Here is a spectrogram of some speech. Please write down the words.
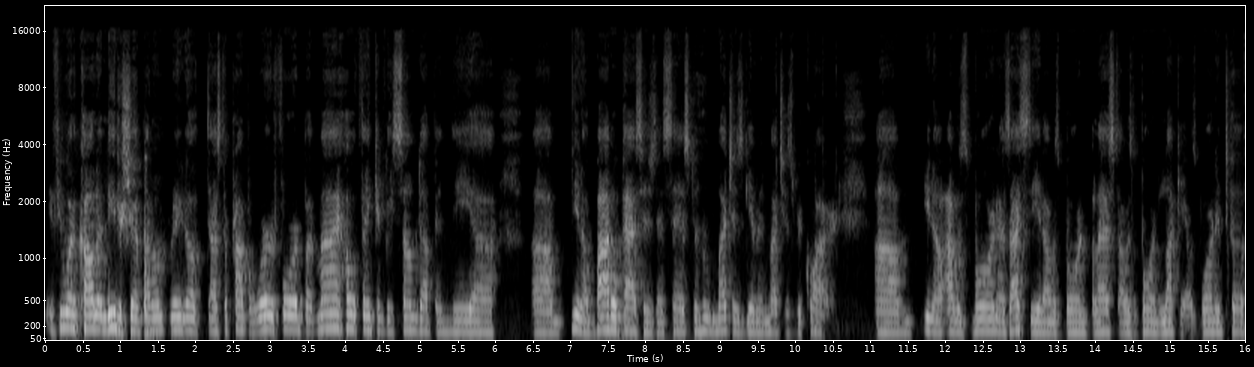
if you want to call it leadership, I don't really know if that's the proper word for it, but my whole thing can be summed up in the uh, um, you know Bible passage that says, "To whom much is given, much is required." Um, you know, I was born, as I see it, I was born blessed. I was born lucky. I was born into a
